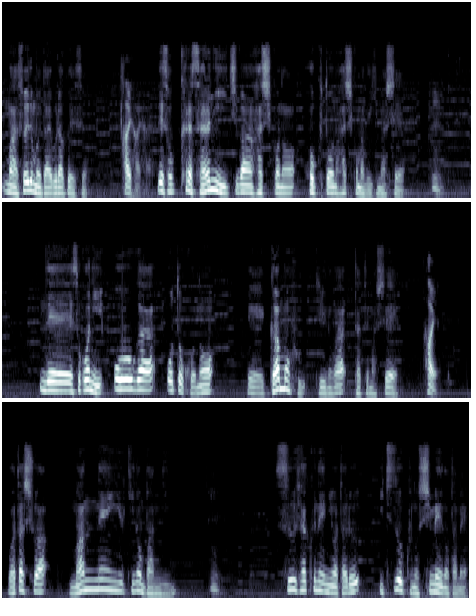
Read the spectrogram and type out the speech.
まあそれでもだいぶ楽ですよ。はいはいはい。で、そっからさらに一番端っこの北東の端っこまで行きまして、うん。で、そこにオーガ男の、えーガモフっていうのが立ってまして、はい。私は万年雪の番人。うん数百年にわたる一族の使命のため、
